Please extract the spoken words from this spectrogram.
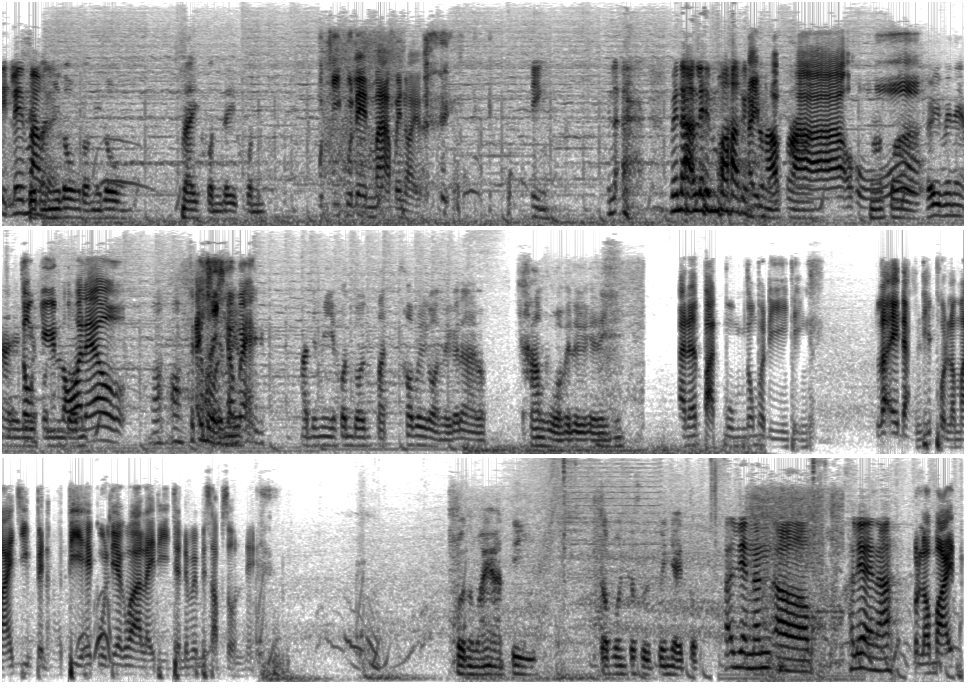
ติดเล่นตมากอนเลยนี้โล่งตอนนี้โล่งได้คนได้คนเมื่อกี้กูเล่นมากไปหน่อยจริงไม่น่าไม่น่าเล่นมากเลยไอ้หมาป่าโอ้โหมากกว่าเฮ้ยไม่แน่อาจจะมีต้องยืนรอแล้วอ๋ออ๋อจะกไอ้ระโดดเหี้ยแม่งอาจจะมีคนโดนปัดเข้าไปก่อนเลยก็ได้แบบข้ามหัวไปเลยอะไรอย่างนี้อันนั้นปัดมุมต้องพอดีจริงๆแล้วไอ้ด่านที่ผลไม้ยิงเป็นอาร์ตี้ให้กูเรียกว่าอะไรดีจะได้ไม่ไปสับสนเนี่ย ผลไม้อาร์ตี้กระบวนกระสุนปืนใหญ่ตก ถ้าเรียนนั้นเอ่อเขาเรียกอะไรนะผลไม้ไท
